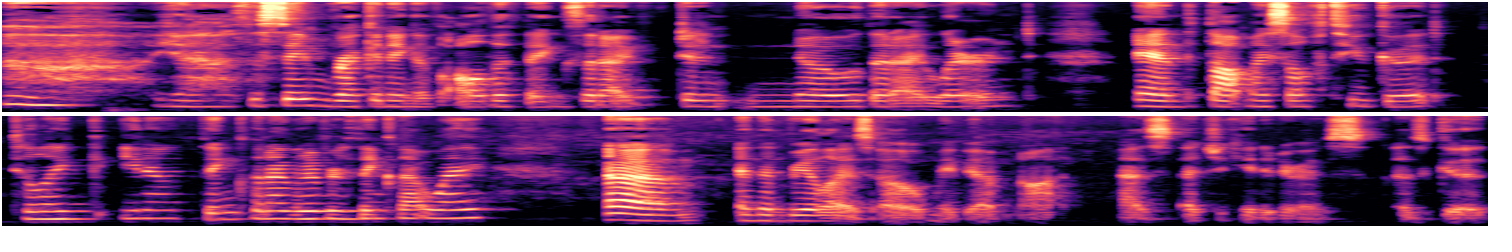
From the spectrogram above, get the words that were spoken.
yeah, the same reckoning of all the things that I didn't know that I learned and thought myself too good to like, you know, think that I would ever think that way. Um, and then realize, oh, maybe I'm not as educated or as as good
